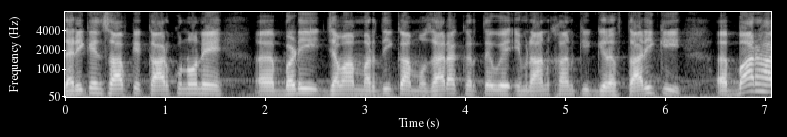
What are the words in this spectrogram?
तहरीक इंसाफ के कारकुनों ने बड़ी जमा मर्दी का मुजाहरा करते हुए इमरान खान की गिरफ्तारी की बारह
